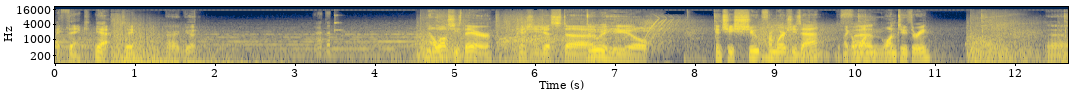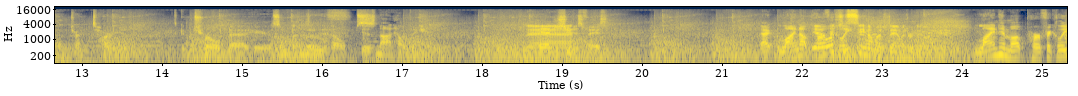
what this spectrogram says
I think. Yeah, see? All right, good. Now, while she's there, can she just, uh... Do a heal. Can she shoot from where she's at? Like a one, Defend. one, two, three? Uh, I'm trying to target. It's a control pad here. Sometimes it helps. Is not helping. nah. Yeah, just shoot his face. That- line up Yeah, let's just see how much damage we're doing here. Line him up perfectly,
